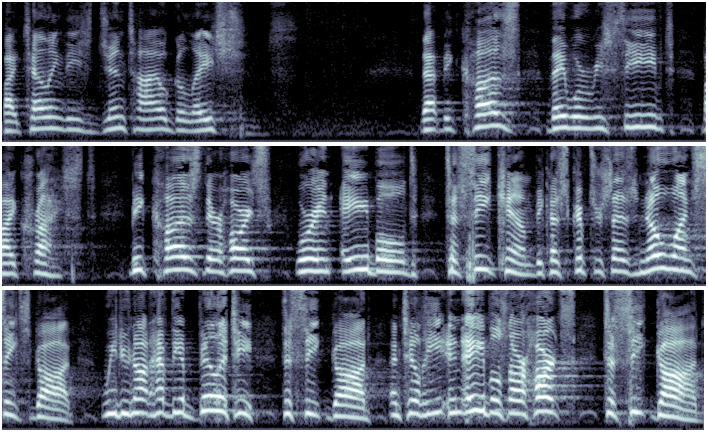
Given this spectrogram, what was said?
by telling these Gentile Galatians that because they were received by Christ, because their hearts were enabled to seek Him, because Scripture says no one seeks God we do not have the ability to seek God until He enables our hearts to seek God.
